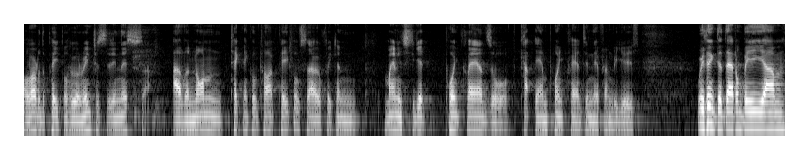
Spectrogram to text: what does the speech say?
A lot of the people who are interested in this are the non-technical type people. So if we can manage to get point clouds or cut down point clouds in there for them to use, we think that that'll be um,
